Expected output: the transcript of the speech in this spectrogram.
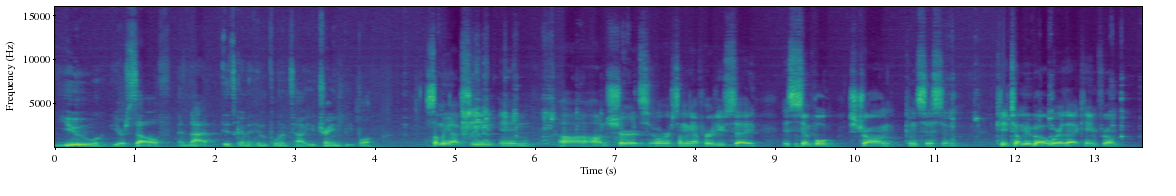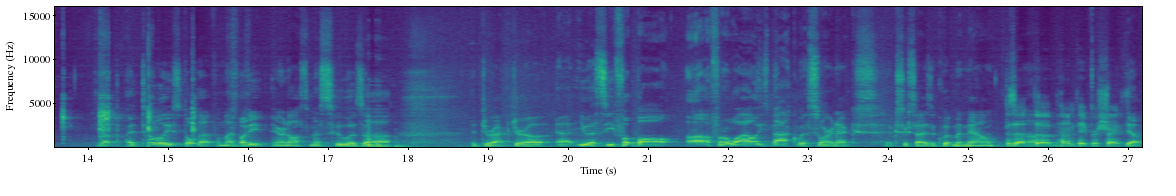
you yourself and that is going to influence how you train people. Something I've seen in uh, on shirts or something I've heard you say is simple, strong, consistent. Can you tell me about where that came from? Yep, I totally stole that from my buddy Aaron Osmus, who was uh, the director uh, at USC football uh, for a while. He's back with Sorinex exercise equipment now. Is that the Um, pen and paper strength? Yeah,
